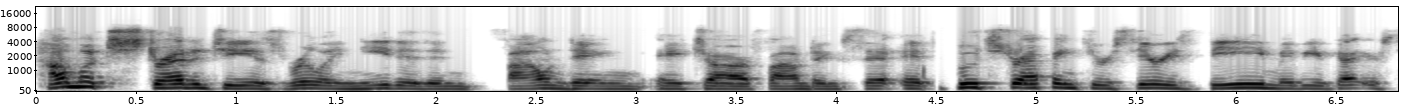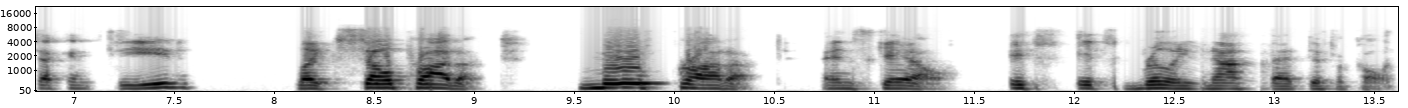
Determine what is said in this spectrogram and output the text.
how much strategy is really needed in founding HR, founding it, bootstrapping through Series B. Maybe you've got your second seed. Like sell product, move product, and scale. It's it's really not that difficult.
